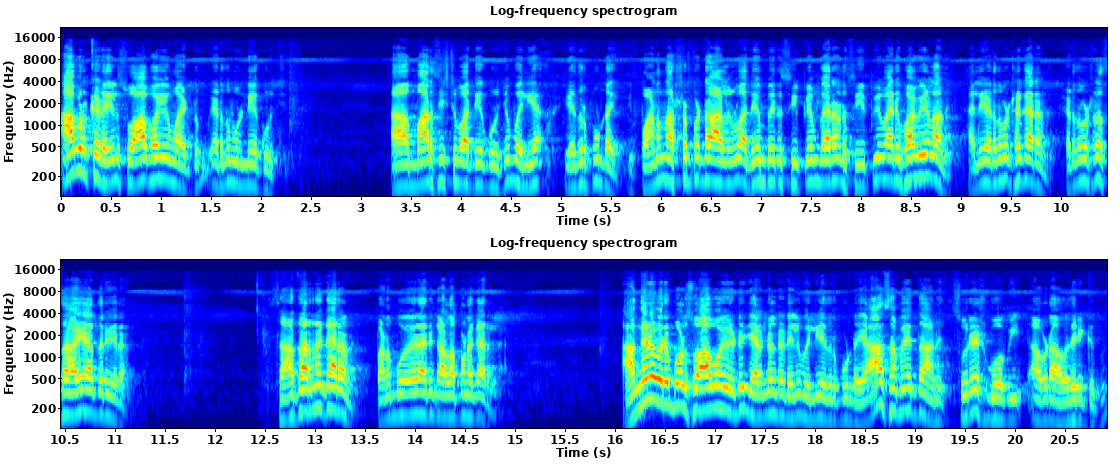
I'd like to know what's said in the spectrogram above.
അവർക്കിടയിൽ സ്വാഭാവികമായിട്ടും ഇടതുമുന്നണിയെക്കുറിച്ച് മാർക്സിസ്റ്റ് പാർട്ടിയെക്കുറിച്ചും വലിയ എതിർപ്പുണ്ടായി. ഈ പണം നഷ്ടപ്പെട്ട ആളുകളും അധികം പേര് സി പി എംകാരാണ്. സി പി എം അനുഭാവികളാണ്. അല്ലെങ്കിൽ ഇടതുപക്ഷക്കാരാണ്. ഇടതുപക്ഷ സഹയാത്രികരാണ് സാധാരണക്കാരാണ്. പണം പോയവരാരും കള്ളപ്പണക്കാരല്ല. അങ്ങനെ വരുമ്പോൾ സ്വാഭാവികമായിട്ട് ജനങ്ങളുടെ ഇടയിൽ വലിയ എതിർപ്പുണ്ടായി. ആ സമയത്താണ് സുരേഷ് ഗോപി അവിടെ അവതരിക്കുന്നത്.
